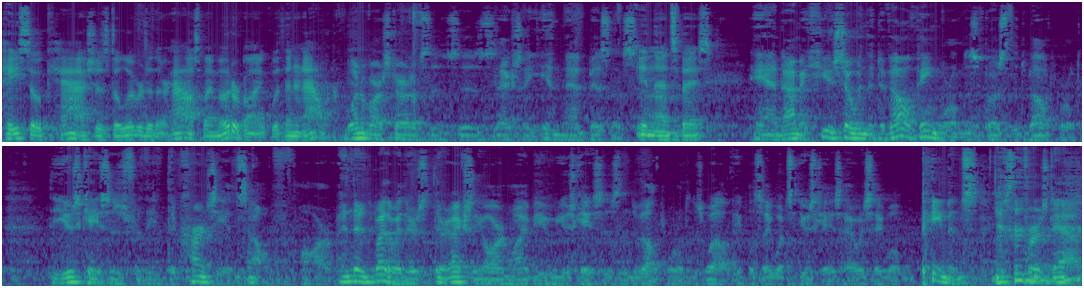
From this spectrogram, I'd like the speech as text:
peso cash is delivered to their house by motorbike within an hour. One of our startups is, is actually in that business. In that space. And I'm a huge, so in the developing world as opposed to the developed world, the use cases for the, the currency itself are, and there, by the way, there's there actually are, in my view, use cases in the developed world as well. People say, "What's the use case?" I always say, "Well, payments is the first app,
